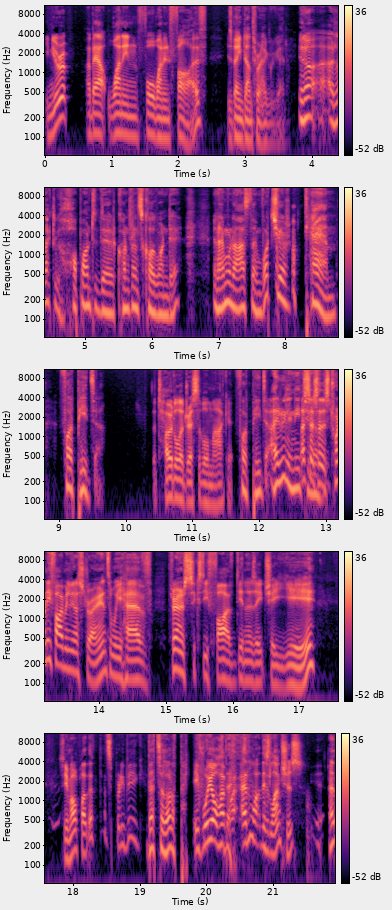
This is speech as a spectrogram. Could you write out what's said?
In Europe, about one in four, one in five is being done through an aggregator. You know, I'd like to hop onto their conference call one day, and I'm going to ask them, "What's your TAM for pizza?" the total addressable market. For pizza, I really need Let's to say so there's 25 million Australians and we have 365 dinners each a year. So you multiply that, that's pretty big. That's a lot of. Pe- If we all have, and like there's lunches, and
